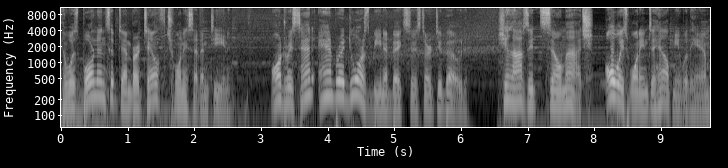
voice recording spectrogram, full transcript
who was born on September 10, 2017. Audrey said Amber adores being a big sister to Bode. She loves it so much, always wanting to help me with him,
